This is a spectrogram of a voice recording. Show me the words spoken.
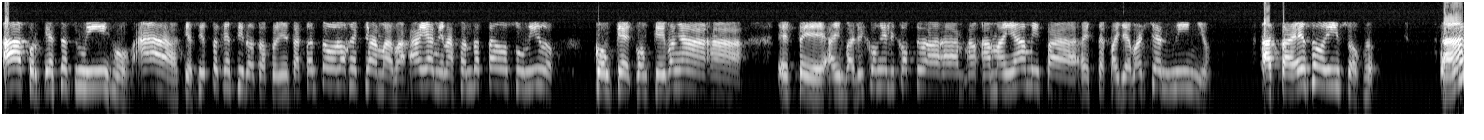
Ah, porque ese es mi hijo. Ah, que cierto que sí, lo otro. Pero mientras tanto lo reclamaba. Ay, amenazando a Estados Unidos con que con que iban a, a, este a invadir con helicóptero a, a- a Miami para este para llevarse al niño. Hasta eso hizo. ¿Ah?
